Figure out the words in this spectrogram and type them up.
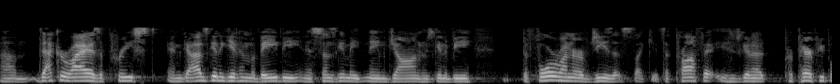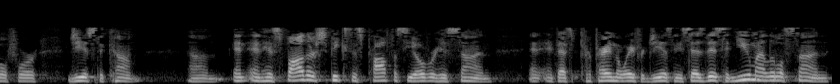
um, Zechariah is a priest, and God's going to give him a baby, and his son's going to be named John, who's going to be the forerunner of Jesus. Like it's a prophet who's going to prepare people for Jesus to come. Um, and, and his father speaks this prophecy over his son, and, and that's preparing the way for Jesus. And he says this, And you, my little son,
